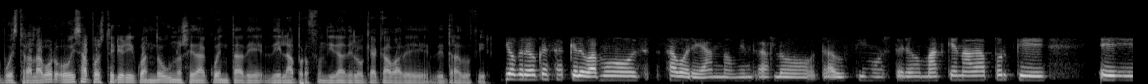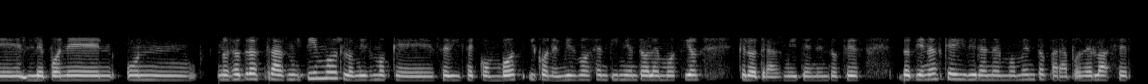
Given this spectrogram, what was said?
vuestra labor o es a posteriori cuando uno se da cuenta de, la profundidad de lo que acaba de, traducir? Yo creo que, que lo vamos saboreando mientras lo traducimos, pero más que nada porque eh, le ponen un nosotros transmitimos lo mismo que se dice con voz y con el mismo sentimiento o la emoción que lo transmiten entonces lo tienes que vivir en el momento para poderlo hacer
